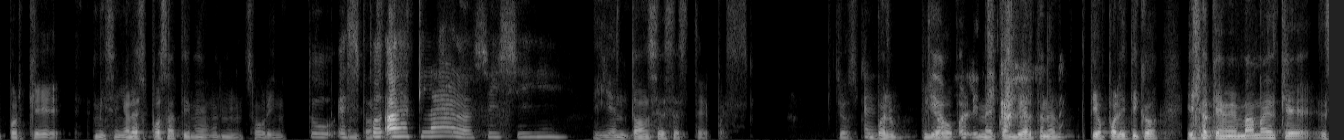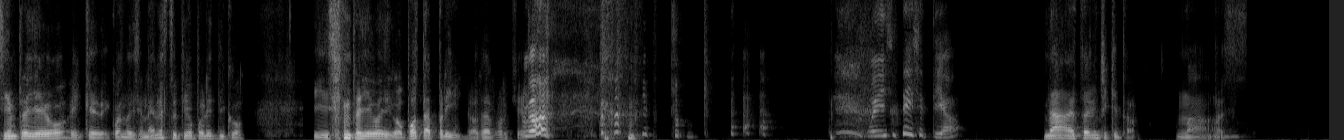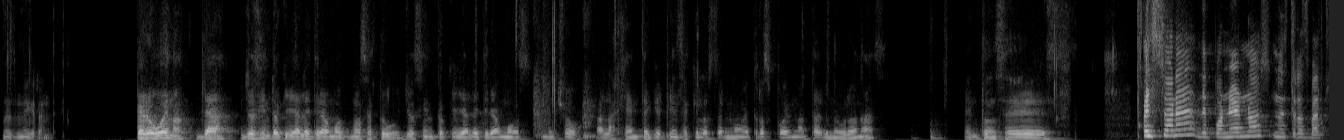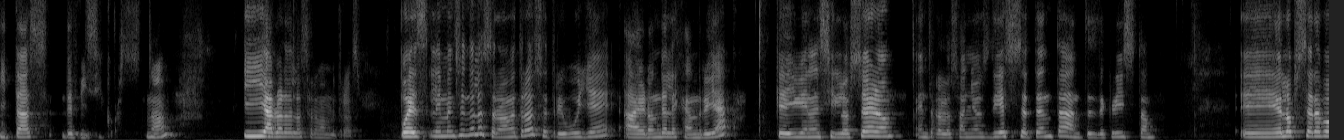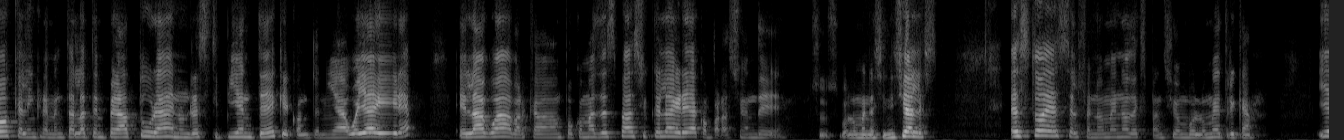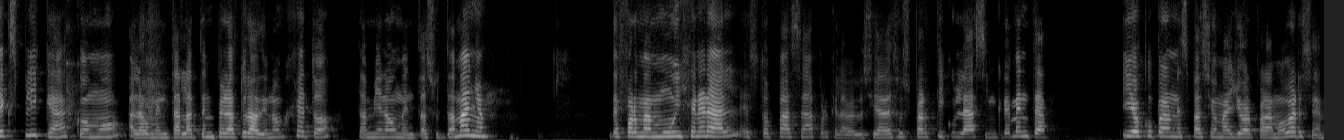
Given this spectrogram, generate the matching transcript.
porque mi señora esposa tiene un sobrino. Tu esposa. Ah, claro, sí, sí. Y entonces, este, pues, yo, El vuelvo, yo me convierto en el tío político. Y lo que me mama es que siempre llego y que cuando dicen, él es tu tío político, y siempre llego y digo, vota PRI. O sea, porque Güey, ¿sí te dice tío? nada, está bien chiquito. No, no es, no es muy grande. Pero bueno, ya, yo siento que ya le tiramos, no sé tú, yo siento que ya le tiramos mucho a la gente que piensa que los termómetros pueden matar neuronas. Entonces, Es hora de ponernos nuestras batitas de físicos, ¿no? Y hablar de los termómetros. Pues la invención de los termómetros se atribuye a Herón de Alejandría, que vivía en el siglo cero, entre los años 10 y 70 antes de Cristo. Eh, él observó que al incrementar la temperatura en un recipiente que contenía agua y aire, el agua abarcaba un poco más de espacio que el aire a comparación de sus volúmenes iniciales. Esto es el fenómeno de expansión volumétrica y explica cómo al aumentar la temperatura de un objeto también aumenta su tamaño. De forma muy general, esto pasa porque la velocidad de sus partículas incrementa y ocupan un espacio mayor para moverse.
